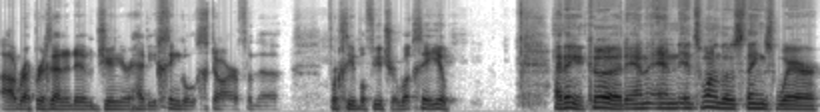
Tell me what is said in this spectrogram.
uh, representative junior heavy single star for the foreseeable future. What say you? I think it could, and and it's one of those things where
